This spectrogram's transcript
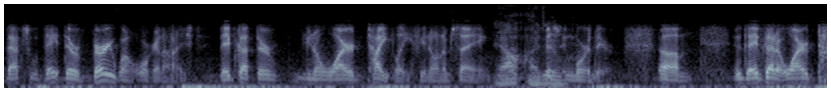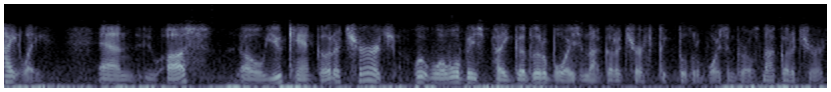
that's what they they're very well organized. They've got their you know wired tightly, if you know what I'm saying. Yeah, I do. Missing word there. Um, they've got it wired tightly, and us, oh, you can't go to church. Well, we'll be pay good little boys and not go to church. Good little boys and girls not go to church.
